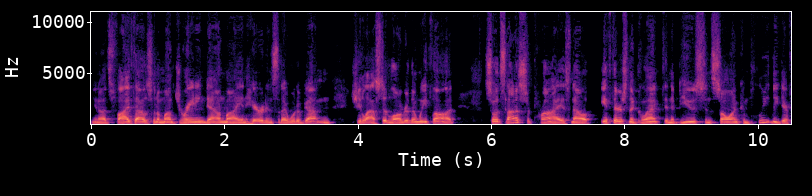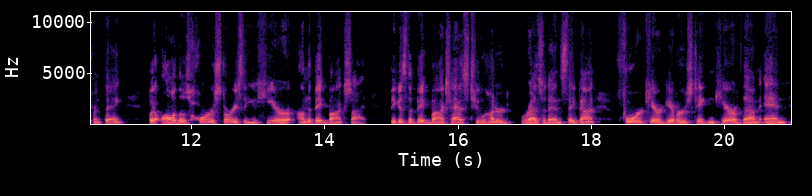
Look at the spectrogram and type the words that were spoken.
You know, it's 5000 a month draining down my inheritance that I would have gotten. She lasted longer than we thought. So it's not a surprise. Now, if there's neglect and abuse and so on, completely different thing. But all of those horror stories that you hear on the big box side, because the big box has 200 residents, they've got four caregivers taking care of them and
